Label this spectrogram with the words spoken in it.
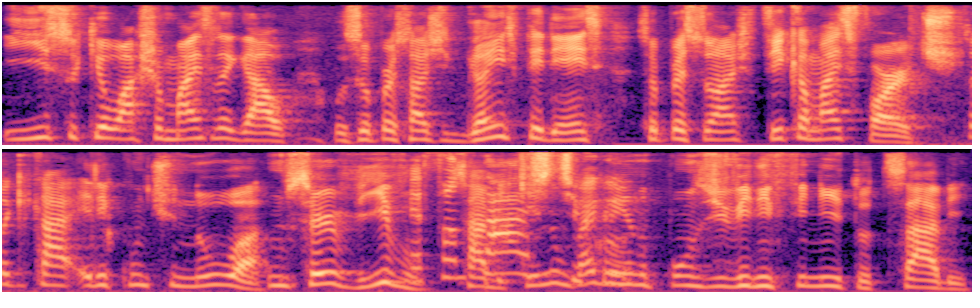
E isso que eu acho mais legal. O seu personagem ganha experiência, seu personagem fica mais forte. Só que, cara, ele continua um ser vivo, É sabe? Que não vai ganhando pontos de vida infinito, sabe?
